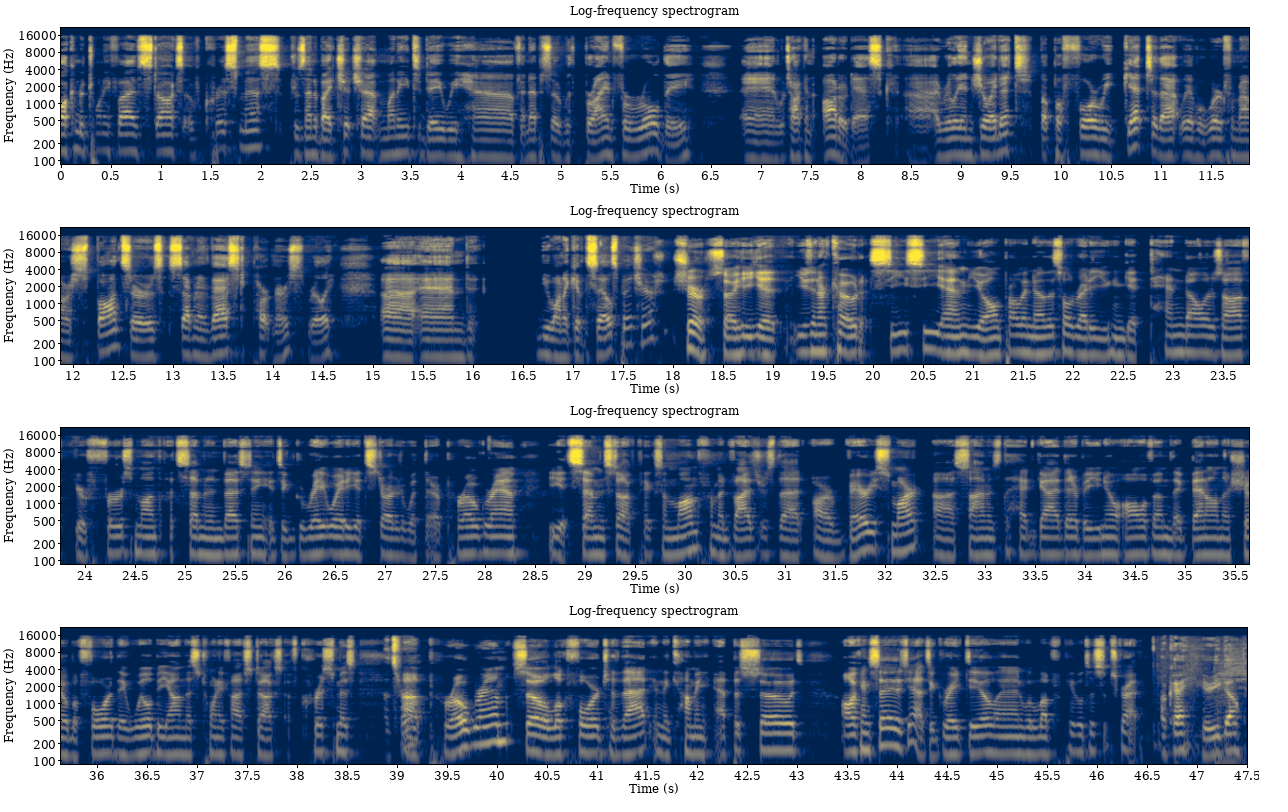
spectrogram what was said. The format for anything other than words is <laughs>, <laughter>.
Welcome to 25 Stocks of Christmas, presented by Chit Chat Money. Today we have an episode with Brian Feroldi, and we're talking Autodesk. Uh, I really enjoyed it, but before we get to that, we have a word from our sponsors, Seven Invest partners, really. Uh, and you want to give the sales pitch here? Sure. So you get using our code CCM. You all probably know this already. You can get ten dollars off your first month at Seven Investing. It's a great way to get started with their program. You get seven stock picks a month from advisors that are very smart. Uh, Simon's the head guy there, but you know all of them. They've been on their show before. They will be on this 25 Stocks of Christmas That's right. uh, program. So look forward to that in the coming episodes. All I can say is, yeah, it's a great deal and would love for people to subscribe. Okay, here you go.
